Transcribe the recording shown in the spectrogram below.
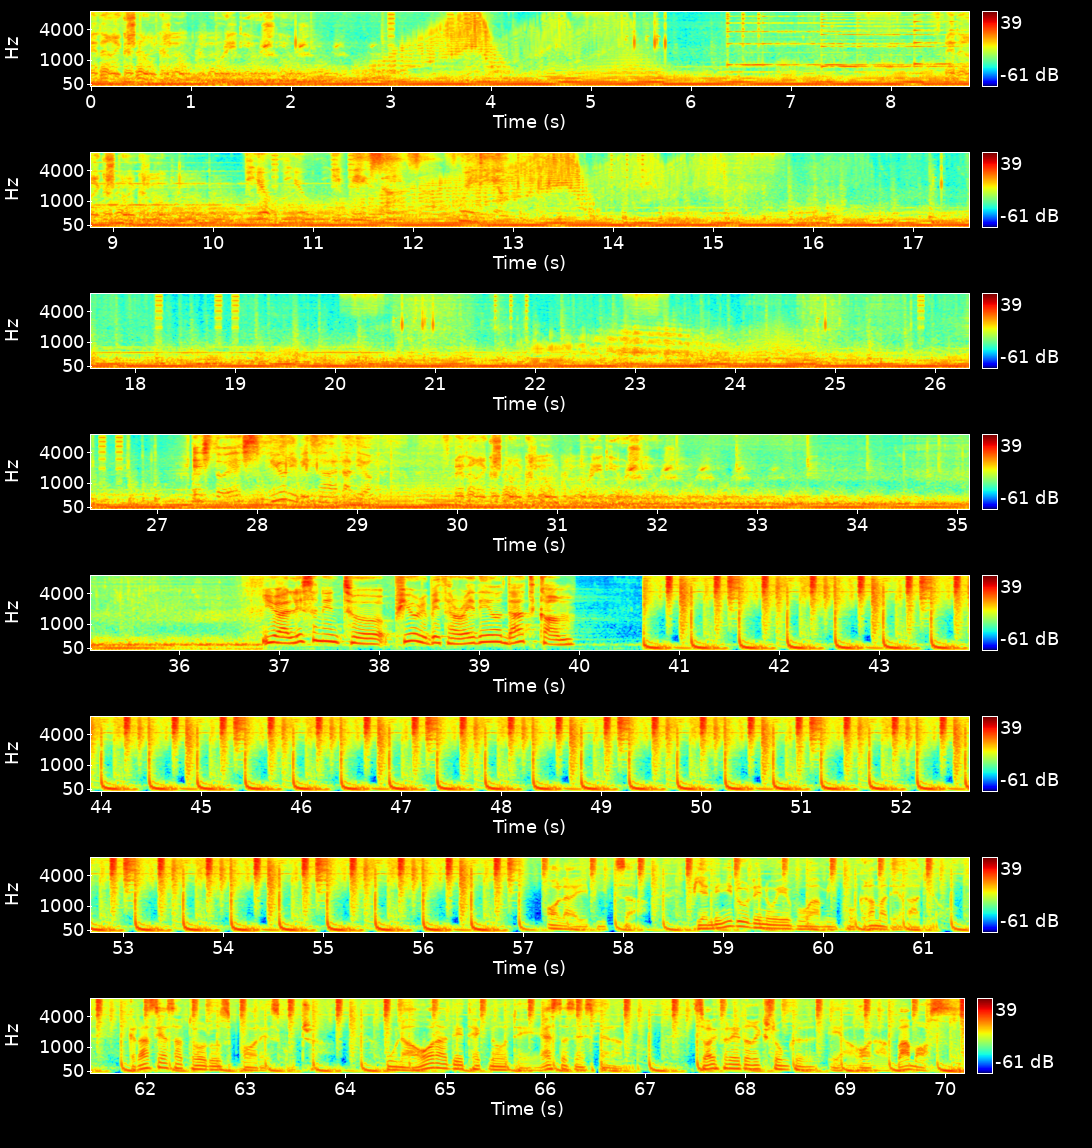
Frederic Stunkel You are listening to pureibizaradio.com. Hola Ibiza. Bienvenido de nuevo a mi programa de radio. Gracias a todos por escuchar. Una hora de techno te estás esperando. Soy Frederick Stunkel y ahora vamos.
